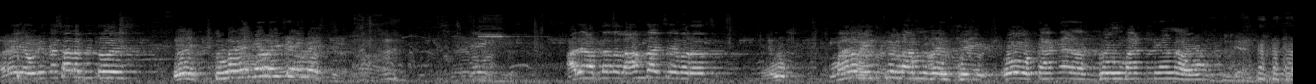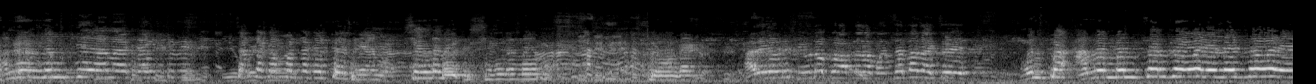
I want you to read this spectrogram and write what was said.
अरे एवढी कशाला पितोय तुला हे करायचं. अरे आपल्याला लांब जायचंय बरंच हो. मला इतकं लांब जायचंय ओ काका दोन बाटल्या ना हो आणि नमके आणा काहीतरी चटका पटका करते शेंगदा नाही का शेंगदा नाही शेंगदा अरे एवढे शिव नको आपल्याला मंचरला जायचंय म्हणतो अरे मंतर जवळ आहे जवळ आहे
